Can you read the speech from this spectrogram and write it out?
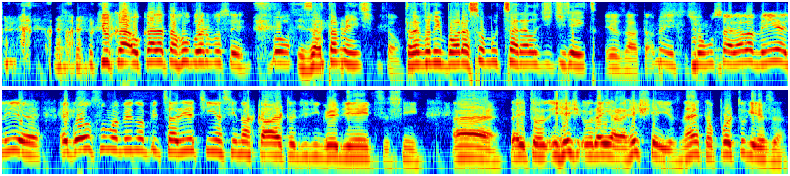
Porque o, ca- o cara tá roubando você. Boa. Exatamente. Então. Tá levando embora a sua mussarela de direito. Exatamente. Sua mussarela vem ali. É, é igual eu fui uma vez numa pizzaria, tinha assim na carta de ingredientes, assim. É, daí, e reche- daí era recheios, né? Então portuguesa.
